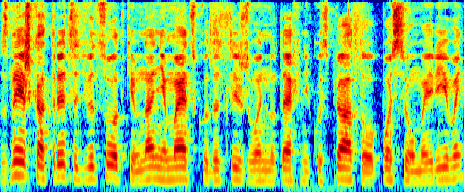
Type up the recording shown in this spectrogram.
Знижка 30% на німецьку досліджувальну техніку з 5 по 7 рівень.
